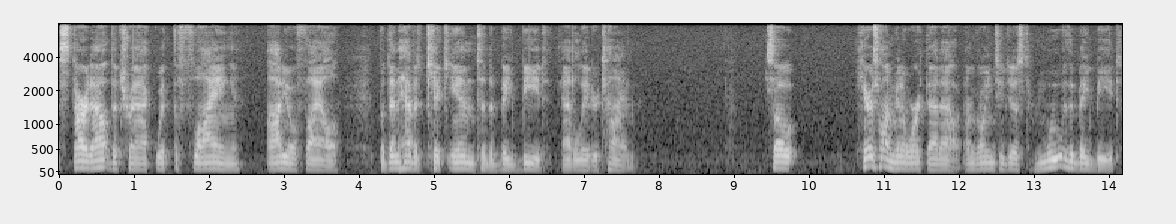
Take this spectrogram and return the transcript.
start out the track with the flying audio file, but then have it kick into the big beat at a later time. So here's how I'm going to work that out. I'm going to just move the big beat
